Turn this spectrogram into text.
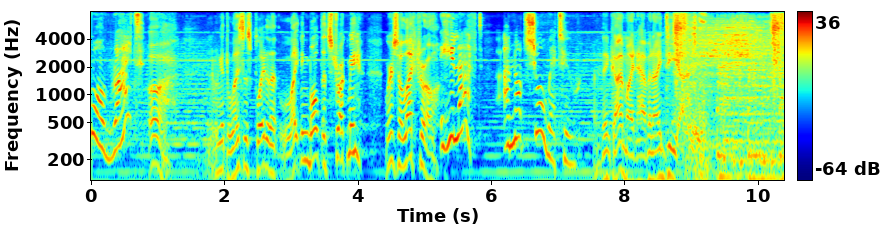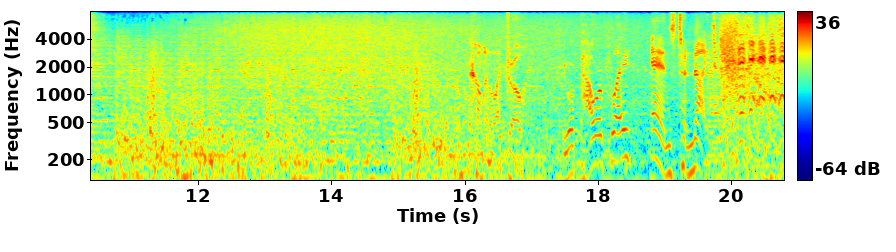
You alright? Ugh. Did I get the license plate of that lightning bolt that struck me? Where's Electro? He left. I'm not sure where to. I think I might have an idea. I'm coming, Electro. Your power play ends. Tonight,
